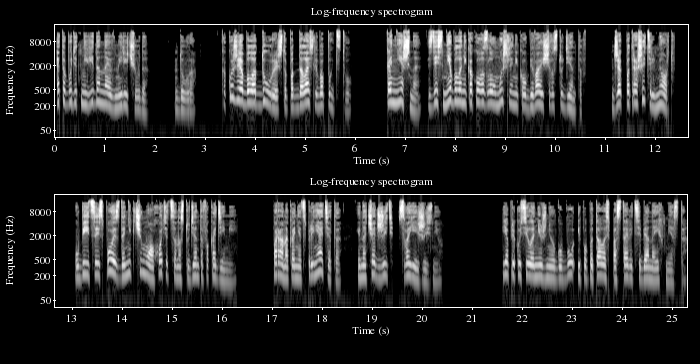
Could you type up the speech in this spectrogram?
это будет невиданное в мире чудо. Дура. Какой же я была дурой, что поддалась любопытству. Конечно, здесь не было никакого злоумышленника, убивающего студентов. Джек-потрошитель мертв. Убийца из поезда ни к чему охотится на студентов Академии. Пора, наконец, принять это и начать жить своей жизнью. Я прикусила нижнюю губу и попыталась поставить себя на их место.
